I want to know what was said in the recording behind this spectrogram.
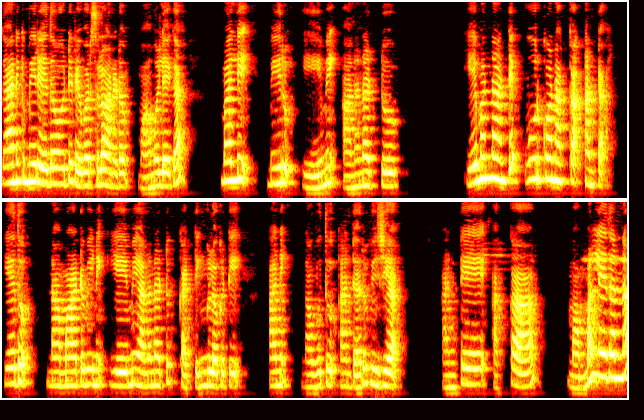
దానికి మీరు ఏదో ఒకటి రివర్స్లో అనడం మామూలేగా. మళ్ళీ మీరు ఏమి అననట్టు ఏమన్నా అంటే ఊరుకోనక్క అంట ఏదో నా మాట విని ఏమీ అననట్టు కట్టింగులు ఒకటి అని నవ్వుతూ అంటారు విజయ. అంటే అక్క మమ్మల్ని లేదన్నా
